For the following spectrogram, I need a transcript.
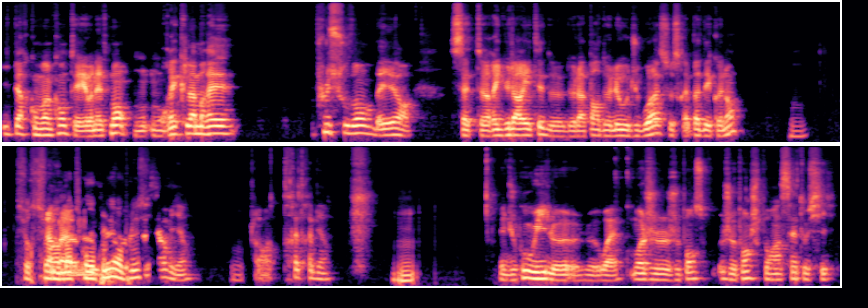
hyper convaincantes. Et honnêtement, on, réclamerait plus souvent d'ailleurs cette régularité de, la part de Léo Dubois. Ce serait pas déconnant. Mmh. Sur, sur un match complet en plus. Servi, hein. Très très bien. Mmh. Et du coup, oui, le, ouais. moi je, pense, je penche pour un 7 aussi.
